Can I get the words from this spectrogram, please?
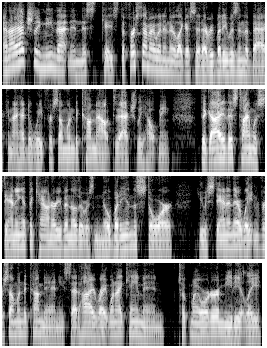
And I actually mean that in this case. The first time I went in there, like I said, everybody was in the back, and I had to wait for someone to come out to actually help me. The guy this time was standing at the counter, even though there was nobody in the store. He was standing there waiting for someone to come in. He said hi right when I came in, took my order immediately.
